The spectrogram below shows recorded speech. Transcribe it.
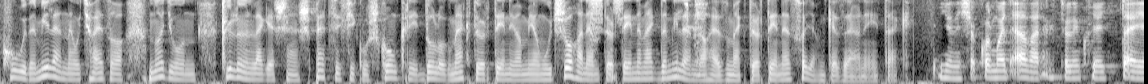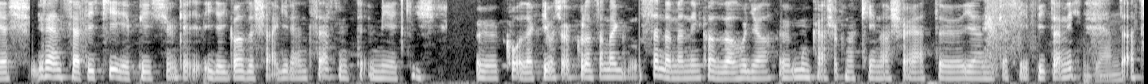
hú, de mi lenne, hogyha ez a nagyon különlegesen specifikus, konkrét dolog megtörténni, ami amúgy soha nem történne meg, de mi lenne, ha ez megtörténne, ezt hogyan kezelnétek? Igen, és akkor majd elvárják tőlünk, hogy egy teljes rendszert így kiépítsünk, egy, így egy gazdasági rendszert, mint mi egy kis kollektív, és akkor azzal meg szembe mennénk azzal, hogy a munkásoknak kéne a saját jelenüket építeni. Igen. Tehát...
